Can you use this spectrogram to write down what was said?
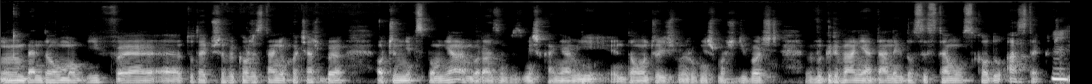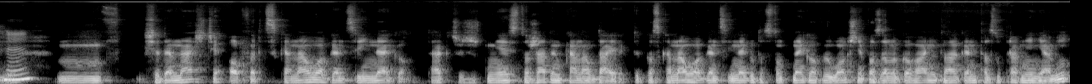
mm, będą mogli w, e, tutaj przy wykorzystaniu chociażby, o czym nie wspomniałem, bo razem z mieszkaniami dołączyliśmy również możliwość wygrywania danych do systemu z kodu ASTEC, czyli mm -hmm. 17 ofert z kanału agencyjnego, tak? Czyli nie jest to żaden kanał direct, tylko z kanału agencyjnego dostępnego wyłącznie po zalogowaniu dla agenta z uprawnieniami,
